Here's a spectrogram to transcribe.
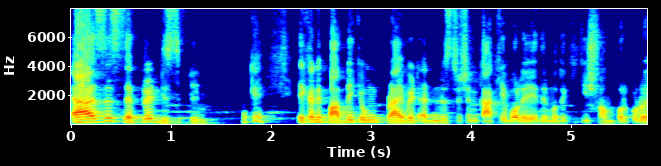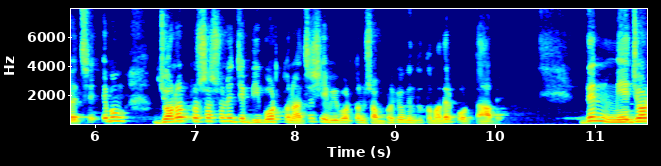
as a separate discipline okay এখানে পাবলিক এবং প্রাইভেট অ্যাডমিনিস্ট্রেশন কাকে বলে, এদের মধ্যে কি কি সম্পর্ক রয়েছে এবং জনপ্রশাসনের যে বিবর্তন আছে, সেই বিবর্তন সম্পর্কেও কিন্তু তোমাদের পড়তে হবে। দেন মেজর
